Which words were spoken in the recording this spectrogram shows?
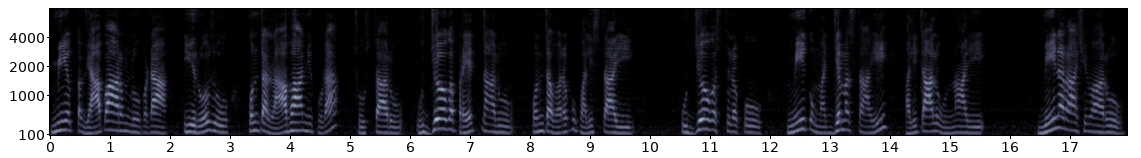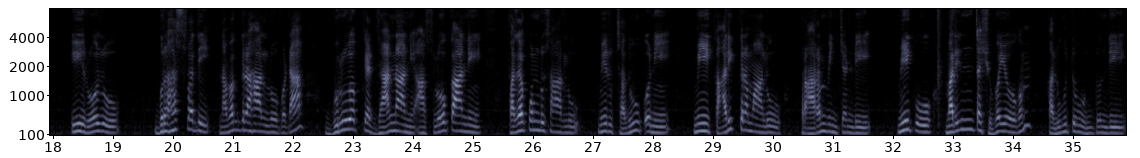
మీ యొక్క వ్యాపారం లోపట ఈరోజు కొంత లాభాన్ని కూడా చూస్తారు. ఉద్యోగ ప్రయత్నాలు కొంతవరకు ఫలిస్తాయి. ఉద్యోగస్తులకు మీకు మధ్యమ స్థాయి ఫలితాలు ఉన్నాయి. మీనరాశి వారు ఈరోజు బృహస్పతి నవగ్రహాల లోపట గురువు యొక్క ధ్యానాన్ని ఆ శ్లోకాన్ని పదకొండు సార్లు మీరు చదువుకొని మీ కార్యక్రమాలు ప్రారంభించండి. మీకు మరింత శుభయోగం కలుగుతూ ఉంటుంది.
